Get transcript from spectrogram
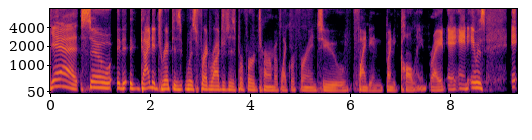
Yeah, so guided drift is was Fred Rogers' preferred term of like referring to finding finding calling, right? And, and it was it,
